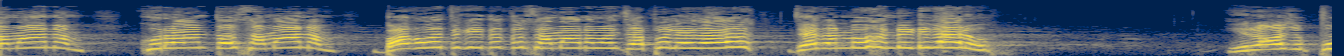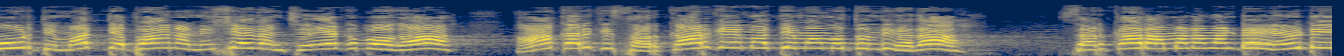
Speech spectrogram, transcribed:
సమానం. ఖురాన్తో సమానం భగవద్గీతతో సమానం అని చెప్పలేదా జగన్మోహన్ రెడ్డి గారు? ఈరోజు పూర్తి మద్యపాన నిషేధం చేయకపోగా ఆఖరికి సర్కార్కే మద్యం అమ్ముతుంది కదా. సర్కార్ అమ్మడం అంటే ఏమిటి?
